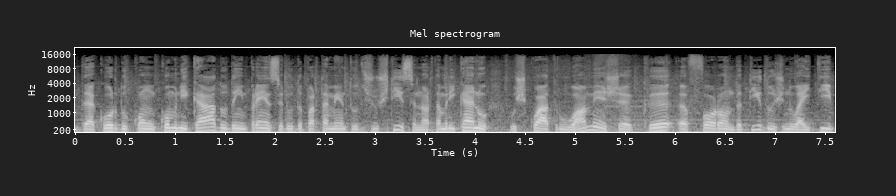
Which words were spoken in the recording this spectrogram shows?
De acordo com um comunicado da imprensa do Departamento de Justiça norte-americano, os quatro homens que foram detidos no Haiti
